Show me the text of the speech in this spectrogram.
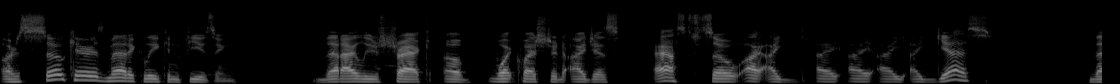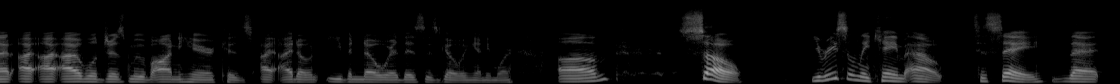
are so charismatically confusing that I lose track of what question I just asked. So I I I I I, I guess that I, I, I will just move on here because I, I don't even know where this is going anymore. Um so you recently came out to say that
